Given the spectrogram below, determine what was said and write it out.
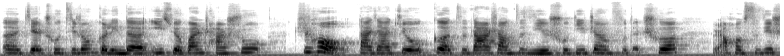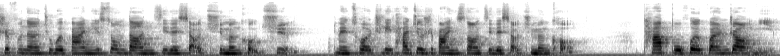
呃解除集中隔离的医学观察书，之后大家就各自搭上自己属地政府的车，然后司机师傅呢就会把你送到你自己的小区门口去。没错，这里他就是把你送到自己的小区门口，他不会关照你，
